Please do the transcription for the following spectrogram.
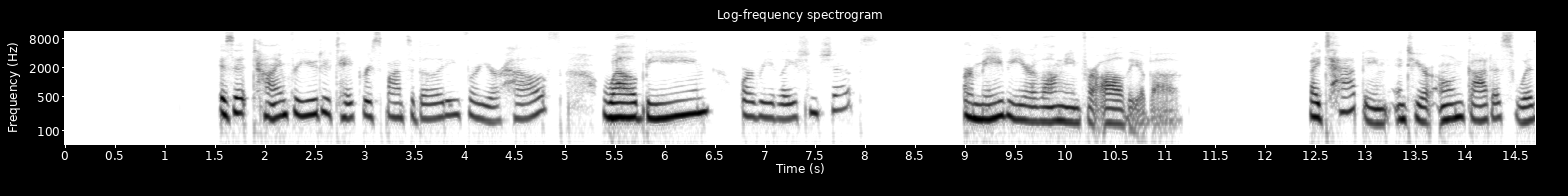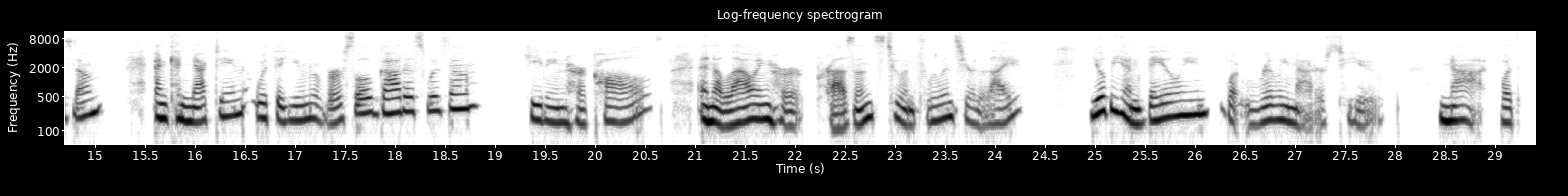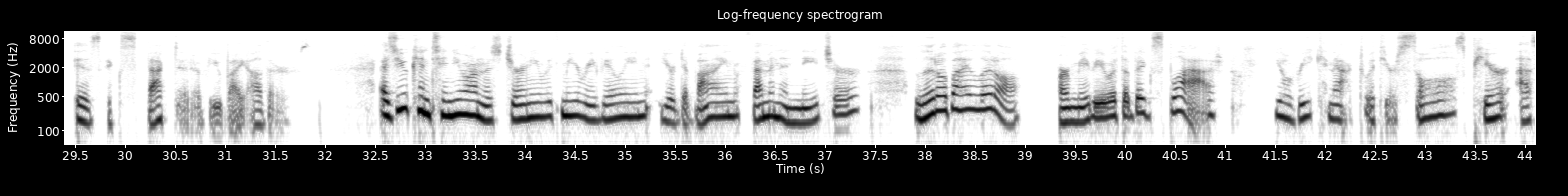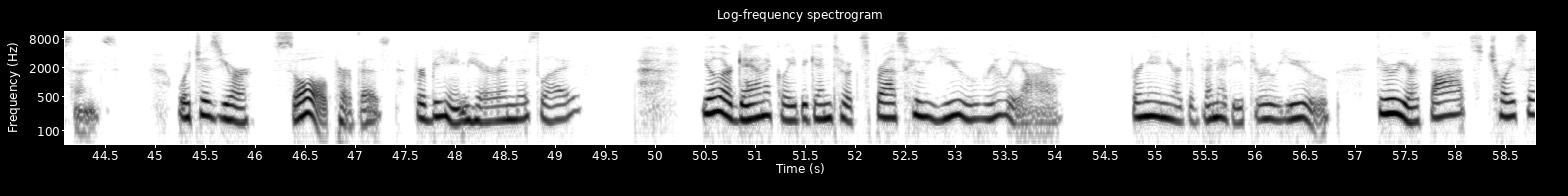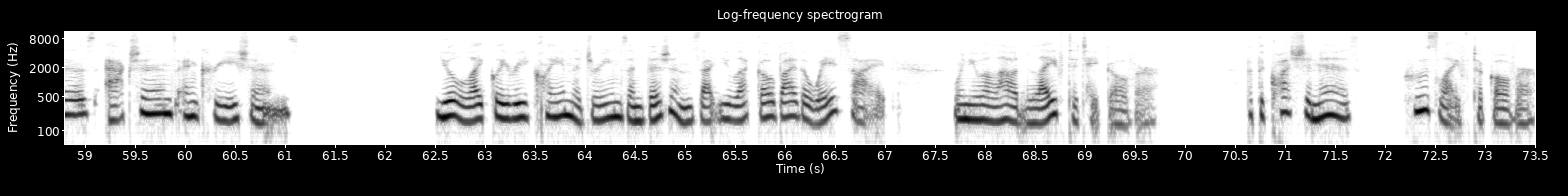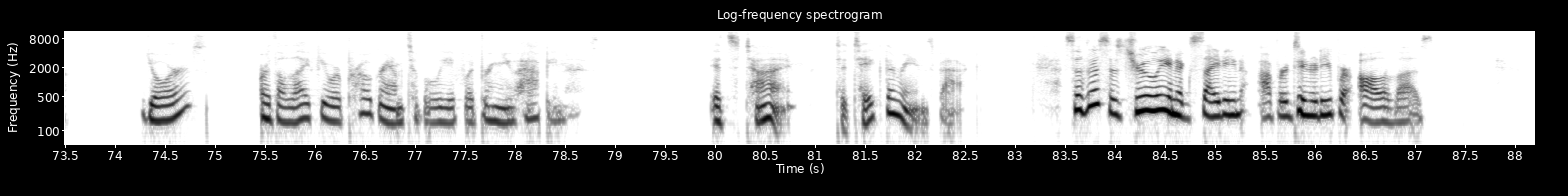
Is it time for you to take responsibility for your health, well being, or relationships? Or maybe you're longing for all the above. By tapping into your own goddess wisdom and connecting with the universal goddess wisdom, heeding her calls and allowing her presence to influence your life, you'll be unveiling what really matters to you, not what is expected of you by others. As you continue on this journey with me, revealing your divine feminine nature, little by little, or maybe with a big splash, you'll reconnect with your soul's pure essence, which is your sole purpose for being here in this life. You'll organically begin to express who you really are bringing your divinity through you, through your thoughts, choices, actions, and creations. You'll likely reclaim the dreams and visions that you let go by the wayside when you allowed life to take over. But the question is whose life took over? Yours or the life you were programmed to believe would bring you happiness? It's time to take the reins back so, this is truly an exciting opportunity for all of us.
